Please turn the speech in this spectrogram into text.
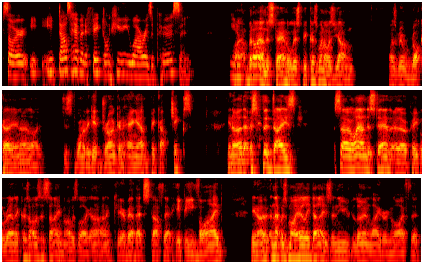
So it, it does have an effect on who you are as a person. You know? But I understand all this because when I was young, I was real rocker, you know, like just wanted to get drunk and hang out and pick up chicks. You know, that was the days. So I understand that there are people around there because I was the same. I was like, oh, I don't care about that stuff, that hippie vibe, you know, and that was my early days. And you learn later in life that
